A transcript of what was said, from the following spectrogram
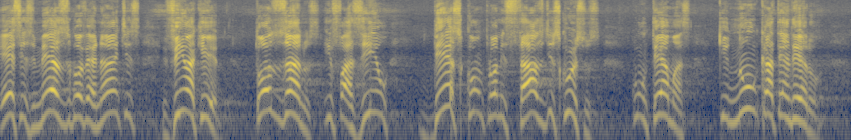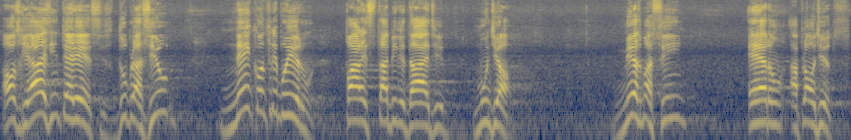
Esses mesmos governantes vinham aqui todos os anos e faziam descompromissados discursos com temas que nunca atenderam aos reais interesses do Brasil, nem contribuíram para a estabilidade mundial. Mesmo assim, eram aplaudidos.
